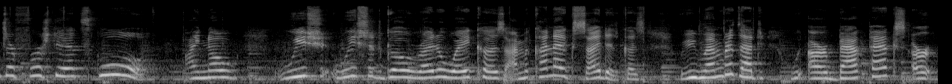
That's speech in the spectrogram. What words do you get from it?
It's our first day at school. I know we should we should go right away because I'm kind of excited because remember that we, our backpacks are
